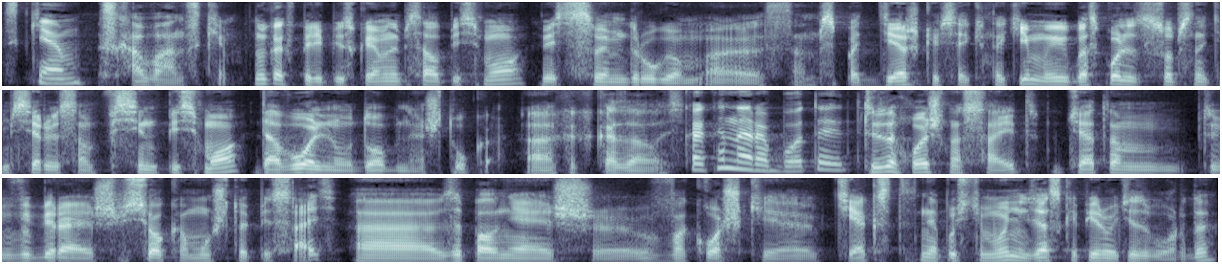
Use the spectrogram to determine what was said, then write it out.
С кем? С Хованским. Ну, как в переписку. Я ему написал письмо вместе со своим другом, э, там, с поддержкой всяким таким, и воспользоваться, собственно, этим сервисом ФСИН-письмо. Довольно удобная штука, э, как оказалось. Как она работает? Ты заходишь на сайт, у тебя там, ты выбираешь все, кому что писать, э, заполняешь э, в окошке текст. Допустим, его нельзя скопировать из Word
